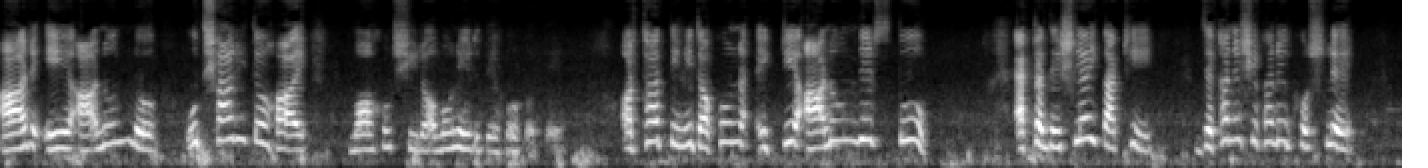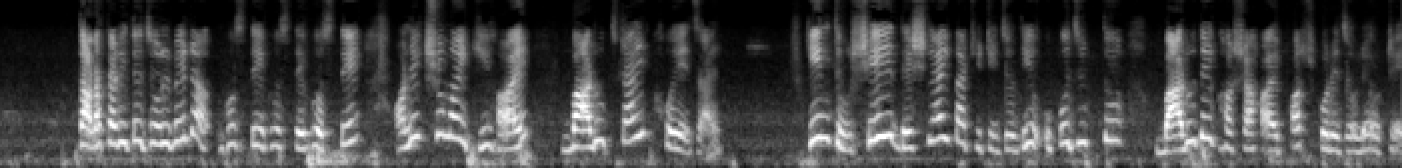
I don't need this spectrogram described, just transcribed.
আর এ আনন্দ উৎসারিত হয় মহর্ষি রমণের দেহ হতে। অর্থাৎ তিনি তখন একটি আনন্দের স্তূপ, একটা দেশলাই কাঠি যেখানে সেখানে ঘষলে তাড়াতাড়ি তো জ্বলবে না? ঘষতে ঘষতে ঘষতে অনেক সময় কি হয়? বারুদটাই ক্ষয়ে যায়। কিন্তু সেই দেশলাই কাঠিটি যদি উপযুক্ত বারুদে ঘষা হয়, ফস করে জ্বলে ওঠে,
